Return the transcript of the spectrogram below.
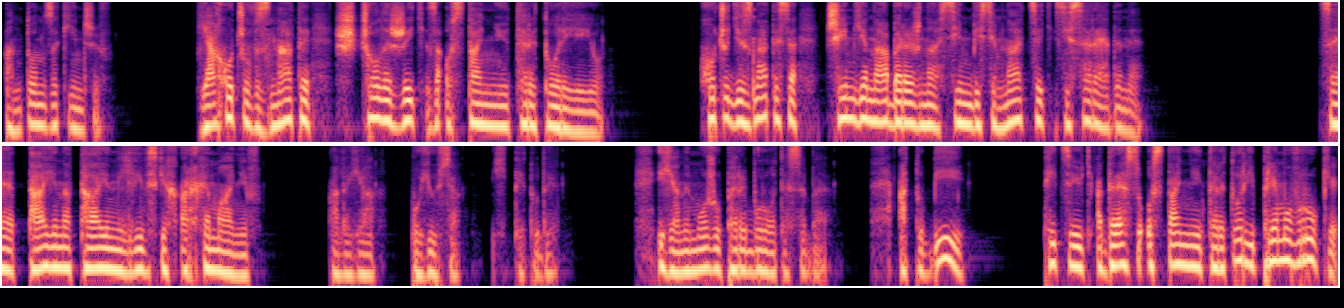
Антон закінчив. Я хочу взнати, що лежить за останньою територією. Хочу дізнатися, чим є набережна 718 зі середини. Це таїна таїн львівських археманів, але я боюся йти туди. І я не можу перебороти себе. А тобі тицяють адресу останньої території прямо в руки,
